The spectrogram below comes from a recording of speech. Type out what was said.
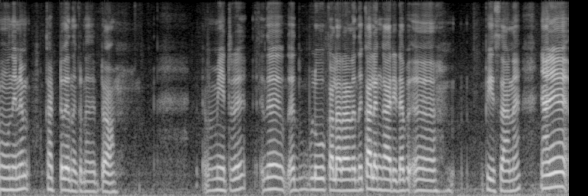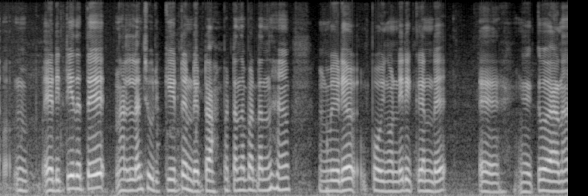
മൂന്നിനും കട്ട് വന്നിക്കുന്നത് കേട്ടോ. മീറ്റർ ഇത് ഇത് ബ്ലൂ കളറാണ്. ഇത് കലങ്കാരിയുടെ പീസാണ്. ഞാൻ എഡിറ്റ് ചെയ്തിട്ട് നല്ല ചുരുക്കിയിട്ടുണ്ട് കേട്ടോ. പെട്ടെന്ന് പെട്ടെന്ന് വീഡിയോ പോയിക്കൊണ്ടിരിക്കുന്നുണ്ട്. നിങ്ങൾക്ക് വേണം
